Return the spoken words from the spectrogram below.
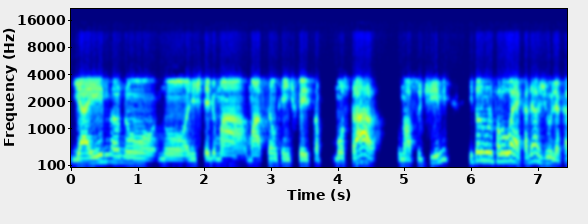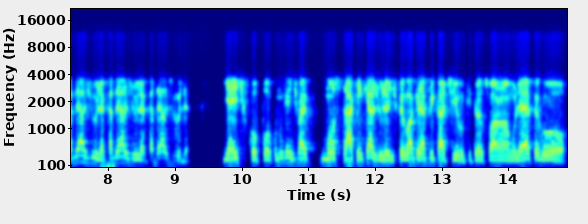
E aí, no, no, no, a gente teve uma, uma ação que a gente fez para mostrar o nosso time e todo mundo falou, ué, cadê a Júlia? Cadê a Júlia? Cadê a Júlia? Cadê a Júlia? E aí a gente ficou, pô, como que a gente vai mostrar quem que é a Júlia? A gente pegou aquele aplicativo que transforma uma mulher, pegou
